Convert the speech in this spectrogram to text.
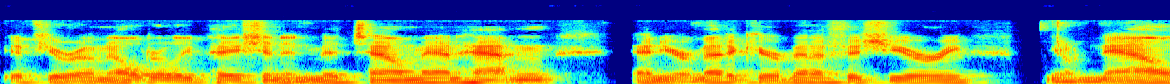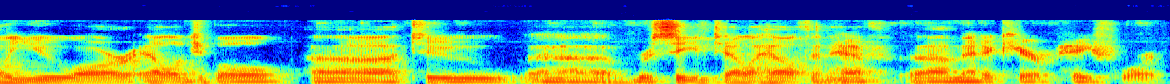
if you're an elderly patient in Midtown Manhattan and you're a Medicare beneficiary, you know now you are eligible uh, to uh, receive telehealth and have uh, Medicare pay for it.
